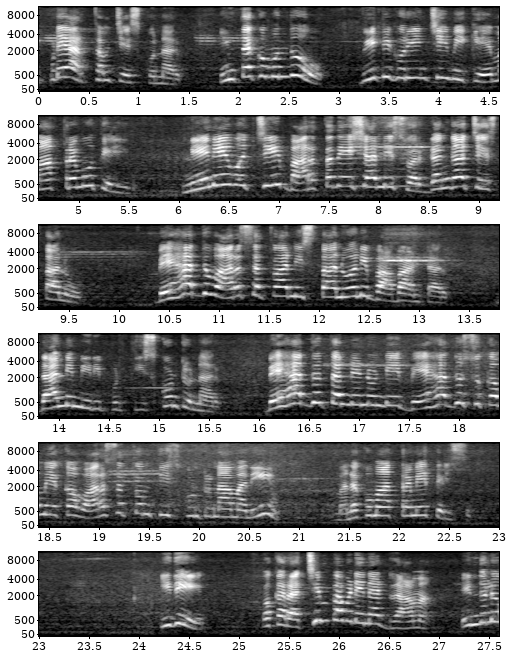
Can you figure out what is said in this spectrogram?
ఇప్పుడే అర్థం చేసుకున్నారు. ఇంతకు ముందు వీటి గురించి మీకు ఏమాత్రమూ తెలియదు నేనే వచ్చి భారతదేశాన్ని స్వర్గంగా చేస్తాను. బేహద్దు వారసత్వాన్ని ఇస్తాను అని బాబా అంటారు. దాన్ని మీరు ఇప్పుడు తీసుకుంటున్నారు. బేహద్దు తండ్రి నుండి బేహద్దు సుఖం యొక్క వారసత్వం తీసుకుంటున్నామని మనకు మాత్రమే తెలుసు. ఇది ఒక రచింపబడిన డ్రామా. ఇందులో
